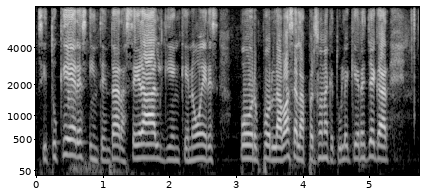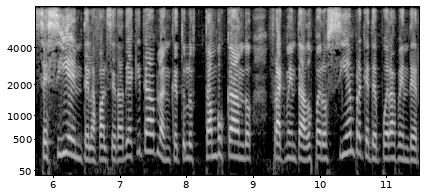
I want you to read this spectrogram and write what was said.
Si tú quieres intentar hacer a alguien que no eres por, por la base de las personas que tú le quieres llegar, se siente la falsedad. De aquí te hablan que tú lo están buscando fragmentados, pero siempre que te puedas vender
